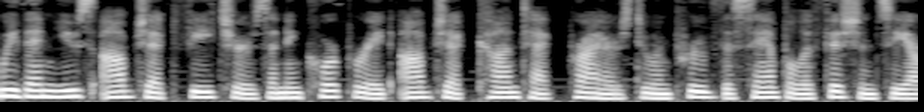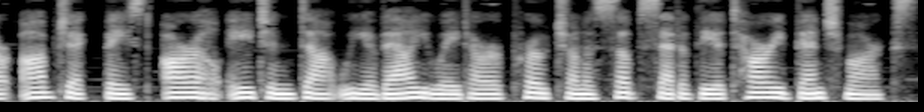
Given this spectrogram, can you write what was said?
We then use object features and incorporate object contact priors to improve the sample efficiency our object based RL agent. We evaluate our approach on a subset of the Atari benchmarks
